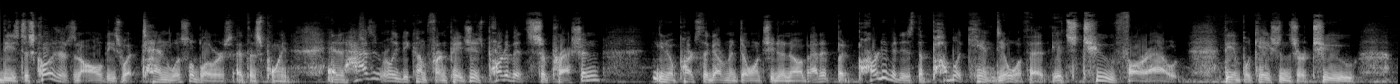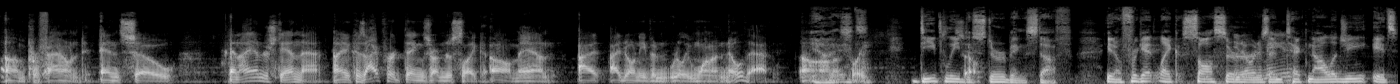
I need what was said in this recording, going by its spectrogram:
these disclosures and all these what ten whistleblowers at this point, and it hasn't really become front page news. Part of it's suppression you know, parts of the government don't want you to know about it, but part of it is the public can't deal with it. It's too far out. The implications are too um, profound. And so And I understand that because I've heard things where I'm just like, oh man, I, I don't even really want to know that, uh, yeah, honestly. Deeply so. disturbing stuff. You know, forget like saucers you know I mean? and technology. It's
